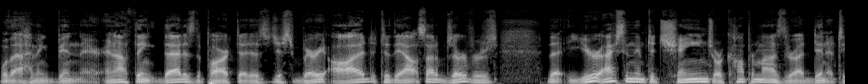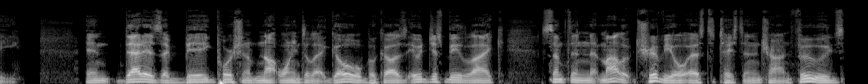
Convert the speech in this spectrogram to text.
without having been there. And I think that is the part that is just very odd to the outside observers. That you're asking them to change or compromise their identity and that is a big portion of not wanting to let go because it would just be like something that might look trivial as to tasting and trying foods.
